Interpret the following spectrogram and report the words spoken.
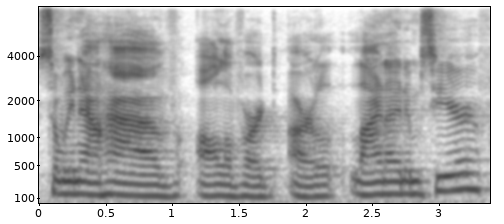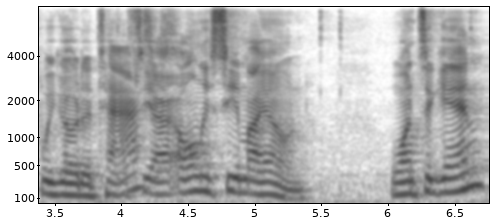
So we now have all of our, our line items here. If we go to tasks, see, I only see my own. Once again,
